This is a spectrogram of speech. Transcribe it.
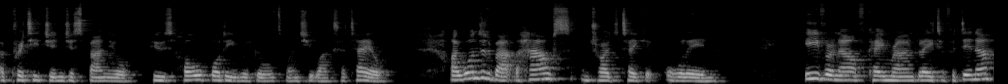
a pretty ginger spaniel whose whole body wiggles when she wags her tail. I wandered about the house and tried to take it all in. Eva and Alf came round later for dinner.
